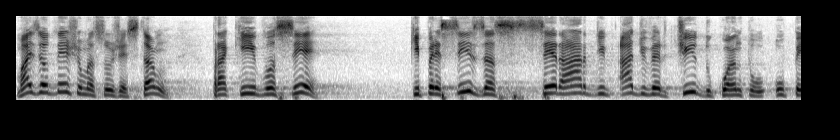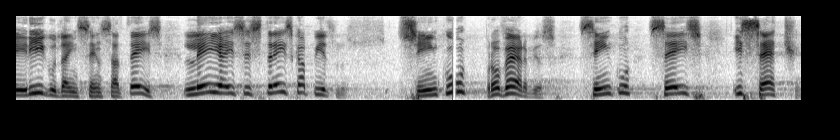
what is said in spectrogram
mas eu deixo uma sugestão para que você, que precisa ser advertido quanto o perigo da insensatez, leia esses três capítulos. 5, Provérbios 5, 6 e 7.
